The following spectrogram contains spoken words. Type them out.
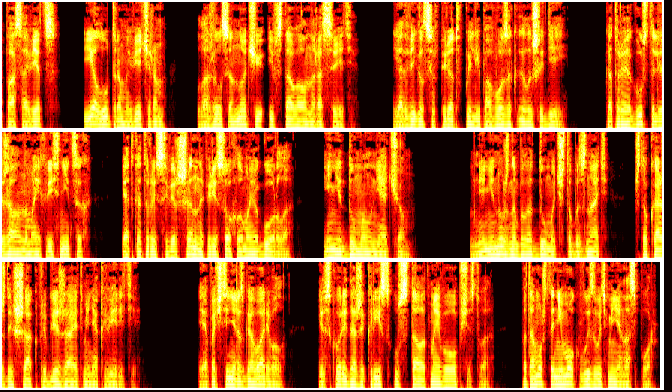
пас овец, ел утром и вечером, ложился ночью и вставал на рассвете. Я двигался вперед в пыли повозок и лошадей, которая густо лежала на моих ресницах и от которой совершенно пересохло мое горло, и не думал ни о чем. Мне не нужно было думать, чтобы знать, что каждый шаг приближает меня к верите. Я почти не разговаривал, и вскоре даже Крис устал от моего общества, потому что не мог вызвать меня на спор.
